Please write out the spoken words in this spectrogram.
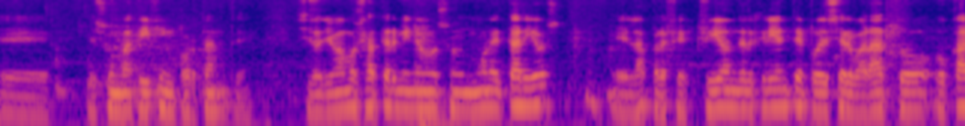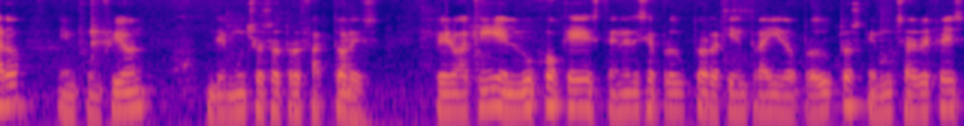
eh, es un matiz importante. Si lo llevamos a términos monetarios, eh, la perfección del cliente puede ser barato o caro en función de muchos otros factores. Pero aquí el lujo que es tener ese producto recién traído, productos que muchas veces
